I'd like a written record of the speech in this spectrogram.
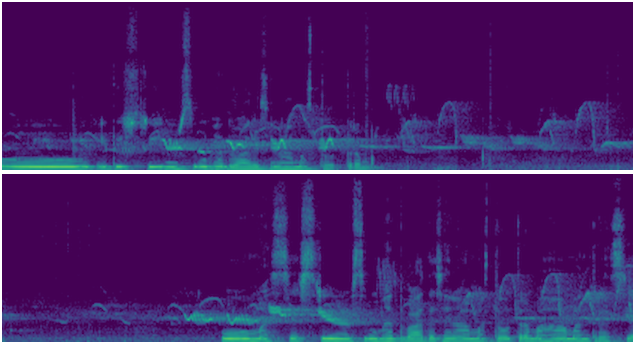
ఓం. ఇది శ్రీ నృసింహ ద్వాదశనామ స్తోత్రం ఓం అస్య శ్రీ నృసింహ ద్వాదశనామ స్తోత్ర మహామంత్రస్య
